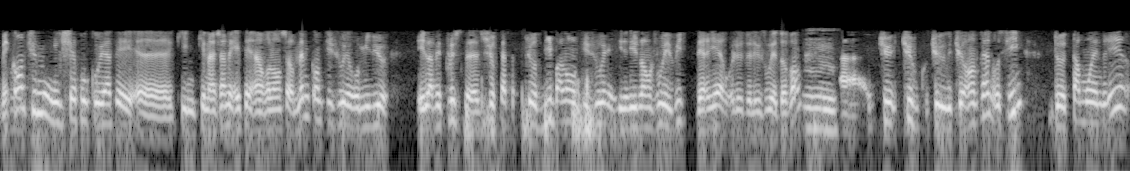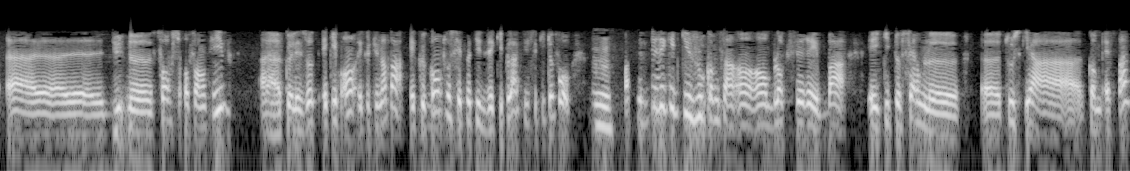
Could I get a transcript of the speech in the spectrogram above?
Mais quand tu mets Cheikhou Kouyaté, euh, qui, qui n'a jamais été un relanceur, même quand il jouait au milieu, il avait plus euh, sur, quatre- sur 10 ballons qu'il jouait, il, il en jouait 8 derrière au lieu de les jouer devant Mm. euh, tu, tu, tu, tu es en train aussi de t'amoindrir euh, d'une force offensive euh, que les autres équipes ont et que tu n'as pas. Et que contre ces petites équipes-là, c'est ce qu'il te faut. Mm. Parce que des équipes qui jouent comme ça en, en bloc serré, bas, et qui te ferment le, euh, tout ce qu'il y a comme espace,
